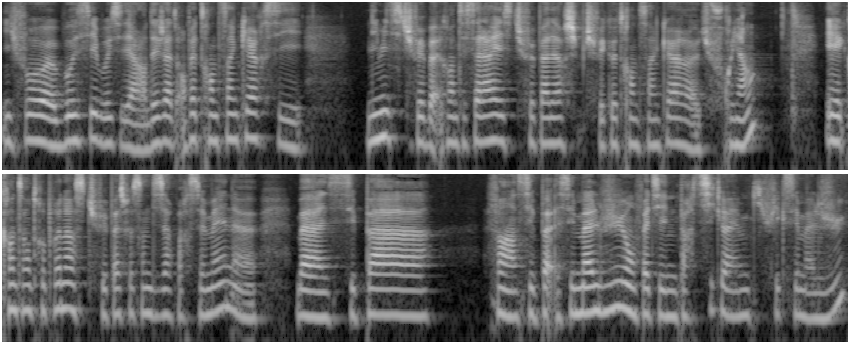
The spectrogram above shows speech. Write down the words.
il faut bosser, bosser. Alors déjà, en fait, 35 heures, si limite si tu fais quand t'es salarié, si tu fais pas d'heures tu fais que 35 heures, tu fous rien. Et quand t'es entrepreneur, si tu fais pas 70 heures par semaine, bah c'est pas Enfin, c'est pas, c'est mal vu en fait. Il y a une partie quand même qui fait que c'est mal vu.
